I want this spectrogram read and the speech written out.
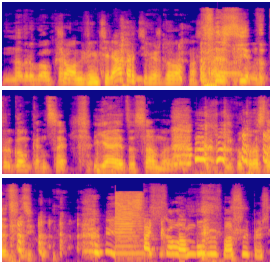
на другом конце... Что, он вентилятор тебе между ног настраивает? Подожди, на другом конце. Я это самое... Кико просто это делаю. Каламбуры посыпались.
